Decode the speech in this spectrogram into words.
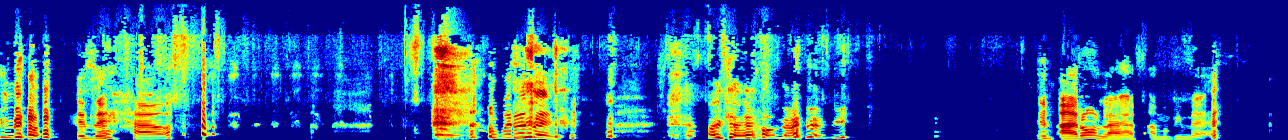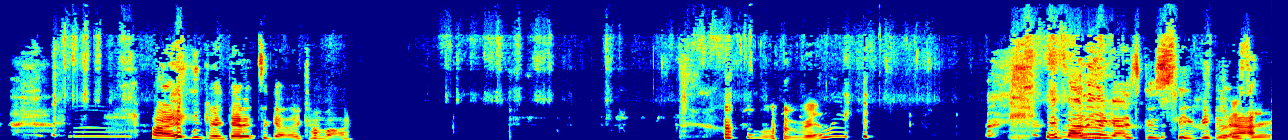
No. Is it how? what is it? Okay, hold on. Let me. If I don't laugh, I'm gonna be mad. All right, okay, get it together. Come on. really? If only you guys could see me What is laugh. it?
